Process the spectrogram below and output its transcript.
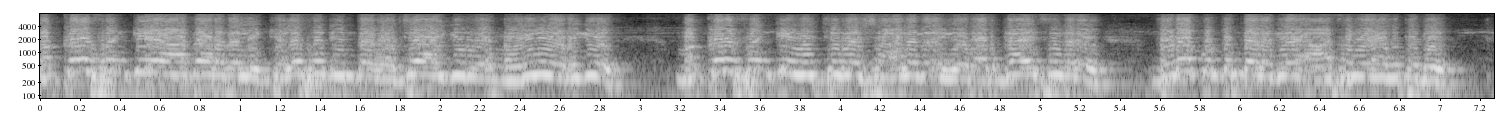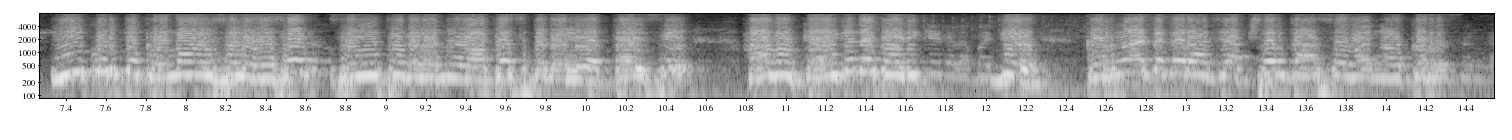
ಮಕ್ಕಳ ಸಂಖ್ಯೆಯ ಆಧಾರದಲ್ಲಿ ಕೆಲಸದಿಂದ ರಜೆ ಆಗಿರುವ ಮಹಿಳೆಯರಿಗೆ ಮಕ್ಕಳ ಸಂಖ್ಯೆ ಹೆಚ್ಚಿರುವ ಶಾಲೆಗಳಿಗೆ ವರ್ಗಾಯಿಸಿದರೆ ಬಡ ಕುಟುಂಬಗಳಿಗೆ ಆಸರೆಯಾಗುತ್ತದೆ. ಈ ಕುರಿತು ಕ್ರಮ ವಹಿಸಲು ಹೊಸ ಸಂಹಿತೆಗಳನ್ನು ವಾಪಸ್ ಪಡೆಯಲು ಒತ್ತಾಯಿಸಿ ಹಾಗೂ ಕೆಳಗಿನ ಬೇಡಿಕೆಗಳ ಬಗ್ಗೆ ಕರ್ನಾಟಕ ರಾಜ್ಯ ಅಕ್ಷರ ದಾಸೋಹ ನೌಕರರ ಸಂಘ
